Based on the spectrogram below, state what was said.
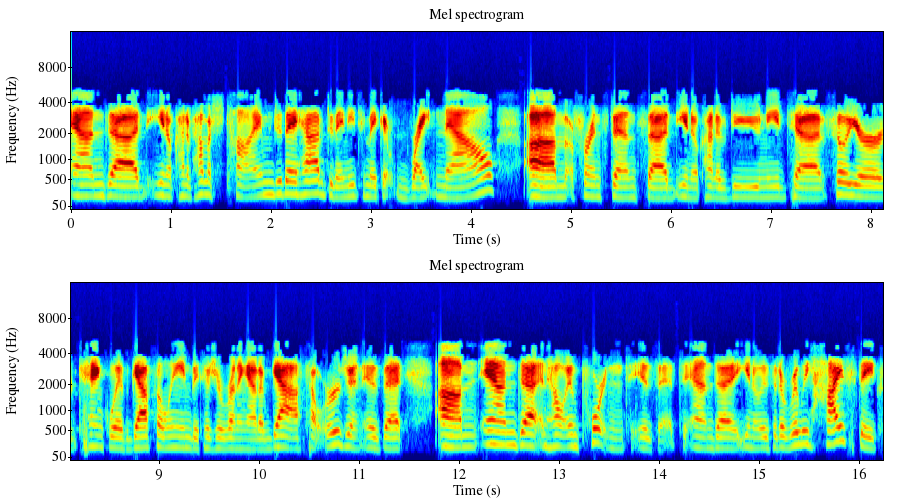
and uh, you know, kind of how much time do they have? Do they need to make it right now? Um, for instance, uh, you know, kind of do you need to fill your tank with gasoline because you're running out of gas? How urgent is it? Um, and uh, and how important is it? And uh, you know, is it a really high stakes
